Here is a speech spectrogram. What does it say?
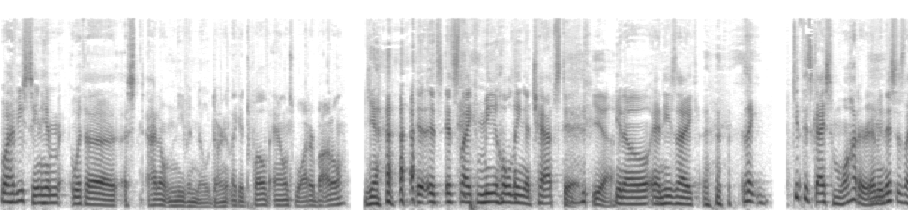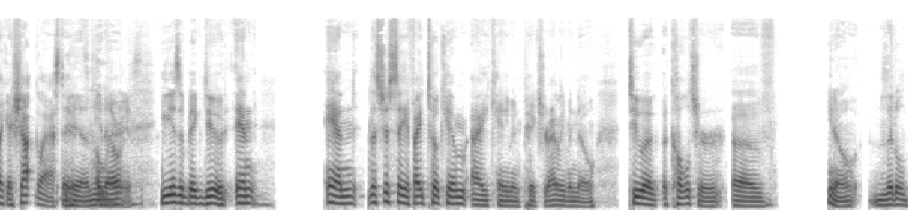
well have you seen him with a, a i don't even know darn it like a 12 ounce water bottle? Yeah, it, it's it's like me holding a chapstick yeah, you know and he's like like get this guy some water. I mean this is like a shot glass to It's him you know? he is a big dude. And and let's just say if i took him i can't even picture i don't even know to a, a culture of you know little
